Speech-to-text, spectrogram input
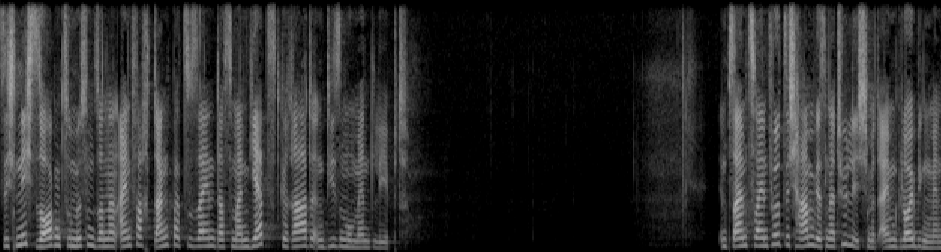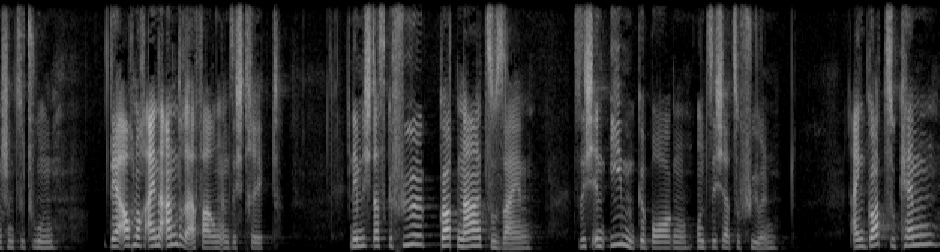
sich nicht sorgen zu müssen, sondern einfach dankbar zu sein, dass man jetzt gerade in diesem Moment lebt. In Psalm 42 haben wir es natürlich mit einem gläubigen Menschen zu tun, der auch noch eine andere Erfahrung in sich trägt, nämlich das Gefühl, Gott nahe zu sein, sich in ihm geborgen und sicher zu fühlen. Ein Gott zu kennen,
